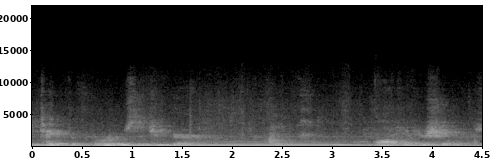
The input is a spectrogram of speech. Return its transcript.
to take the burdens that you bear off of your shoulders?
